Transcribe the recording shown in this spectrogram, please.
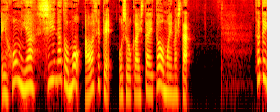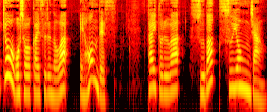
絵本や詩なども合わせてご紹介したいと思いました。さて今日ご紹介するのは絵本です。タイトルは수박 수영장、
